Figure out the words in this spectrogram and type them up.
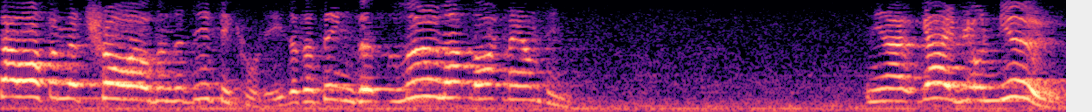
So often the trials and the difficulties are the things that loom up like mountains. And you know, Gabriel knew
